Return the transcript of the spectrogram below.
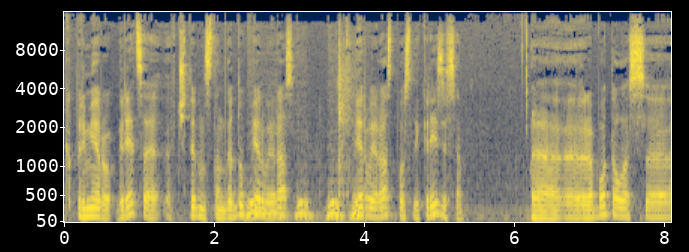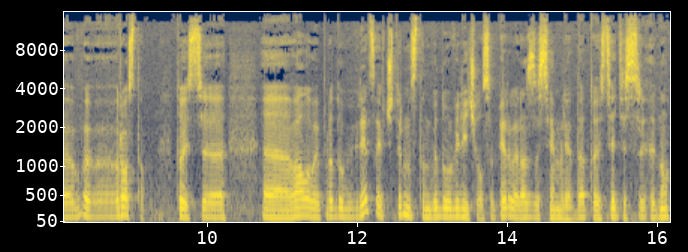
к примеру, Греция в 2014 году первый раз, первый раз после кризиса э, э, работала с ростом. То есть валовый продукт Греции в 2014 году увеличился первый раз за 7 лет. Да? То есть эти, ну,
